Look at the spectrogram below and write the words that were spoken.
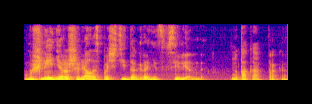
мышление расширялось почти до границ Вселенной. Ну пока. Пока.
